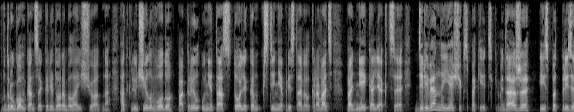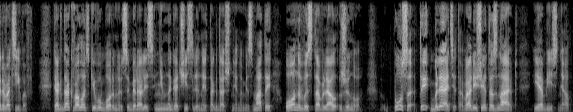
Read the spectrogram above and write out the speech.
В другом конце коридора была еще одна. Отключил воду, покрыл унитаз столиком, к стене приставил кровать, под ней коллекция. Деревянный ящик с пакетиками, даже из-под презервативов. Когда к Володьке в уборную собирались немногочисленные тогдашние нумизматы, он выставлял жену. «Пуса, ты, блядь, и товарищи это знают!» И объяснял.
